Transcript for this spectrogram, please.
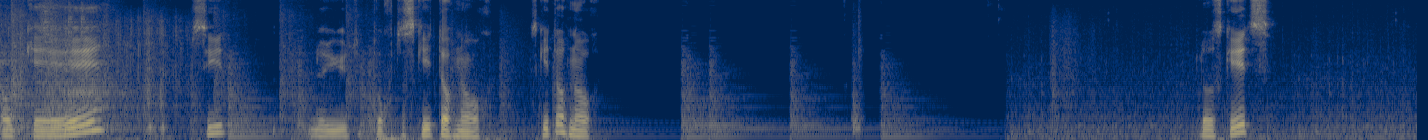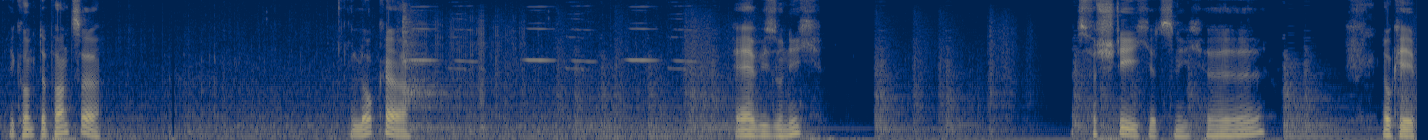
Okay. Sieht... Nee, doch, das geht doch noch. Das geht doch noch. Los geht's. Hier kommt der Panzer. Locker. Hä, wieso nicht? Das verstehe ich jetzt nicht. Hä? Okay.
